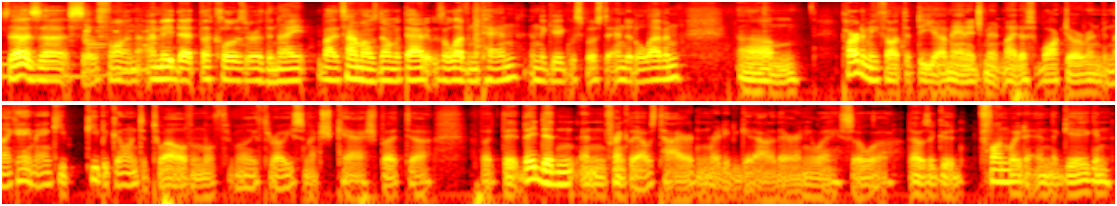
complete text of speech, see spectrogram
So that was uh, so fun. I made that the closer of the night. By the time I was done with that, it was 11:10, and the gig was supposed to end at 11. Um, part of me thought that the uh, management might have walked over and been like, "Hey, man, keep keep it going to 12, and we'll, th- we'll throw you some extra cash." But uh, but they, they didn't, and frankly, I was tired and ready to get out of there anyway. So uh, that was a good, fun way to end the gig, and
